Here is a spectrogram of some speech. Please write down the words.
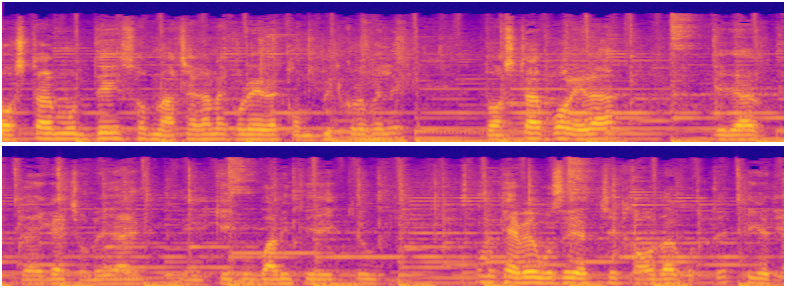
দশটার মধ্যে সব নাচাগানা করে এরা কমপ্লিট করে ফেলে। দশটার পর এরা যে যার জায়গায় চলে যায় কেউ কেউ বাড়িতে, কেউ কোনো ক্যাবে বসে যাচ্ছে খাওয়া দাওয়া করতে, ঠিক আছে?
